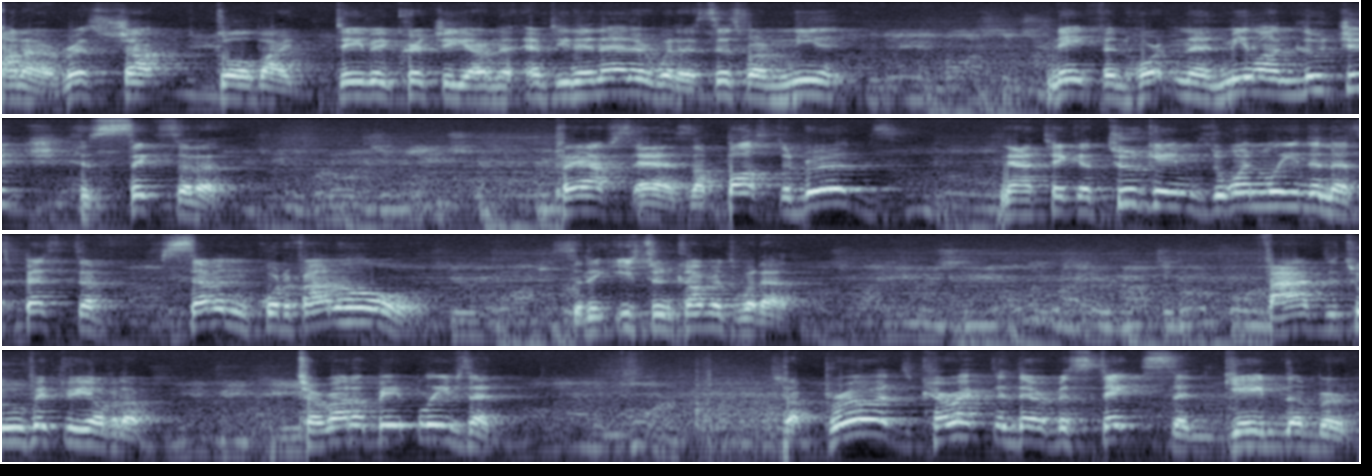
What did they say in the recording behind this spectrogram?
on a wrist shot goal by David Krejci on the empty netter with assist from Nathan Horton and Milan Lucic, his sixth of the playoffs as the Boston Bruins now take a two games to one lead in this best of seven quarterfinal to the Eastern Conference with a five to two victory over the Toronto Maple Leafs. And the Bruins corrected their mistakes in game number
